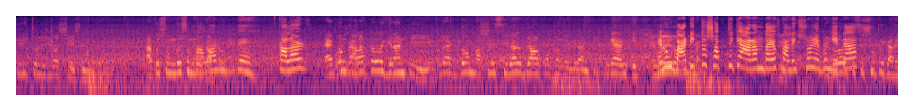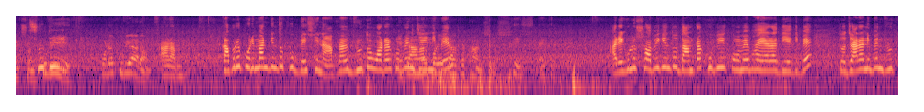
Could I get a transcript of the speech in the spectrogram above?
30 40 বার শেষ মনে করেন। এত সুন্দর সুন্দর কালার উঠবে। কালার একদম কালার টালার গ্যারান্টি এগুলো একদম আপনি যাওয়ার পর্যন্ত গ্যারান্টি গ্যারান্টি এবং বাটিক তো সব থেকে আরামদায়ক কালেকশন এবং এটা সুতি কালেকশন সুতি। পরে খুবই আরাম। আরাম। কাপড়ের পরিমাণ কিন্তু খুব বেশি না। আপনারা দ্রুত অর্ডার করবেন যেই নেবেন। আর এগুলো সবই কিন্তু দামটা খুবই কমে ভাইয়ারা দিয়ে দিবে। তো যারা নেবেন দ্রুত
